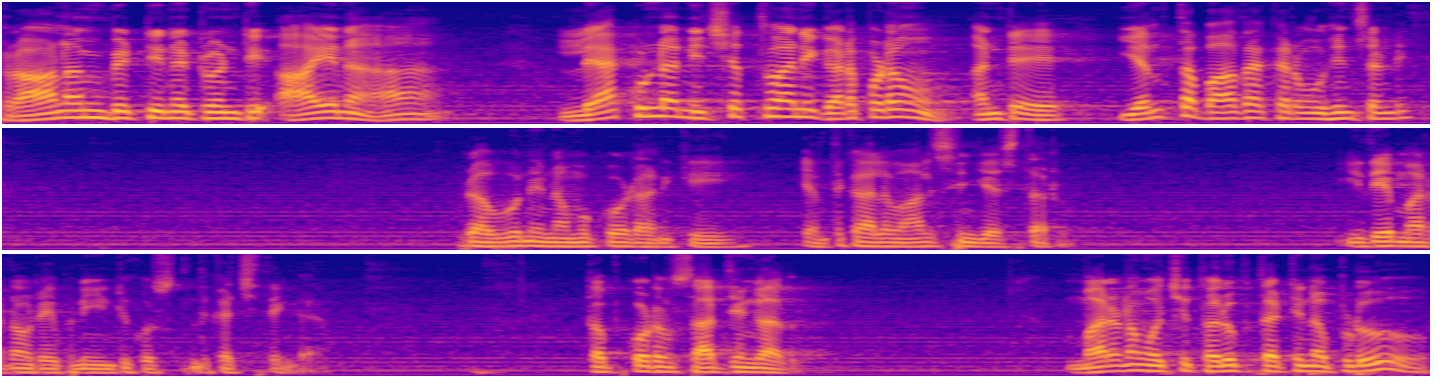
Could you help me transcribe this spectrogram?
ప్రాణం పెట్టినటువంటి ఆయన లేకుండా నిత్యత్వాన్ని గడపడం అంటే ఎంత బాధాకరం ఊహించండి? ప్రభువుని నమ్ముకోవడానికి ఎంతకాలం ఆలస్యం చేస్తారు? ఇదే మరణం రేపు నీ ఇంటికి వస్తుంది ఖచ్చితంగా. తప్పుకోవడం సాధ్యం కాదు. మరణం వచ్చి తలుపు తట్టినప్పుడు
